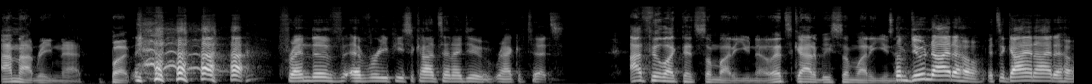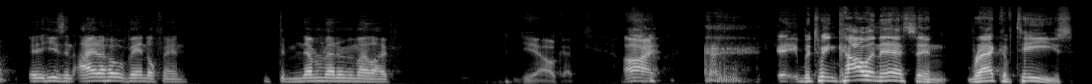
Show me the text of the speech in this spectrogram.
I'm not reading that, but Friend of every piece of content I do, rack of tits. I feel like that's somebody you know. That's got to be somebody you know. Some dude in Idaho. It's a guy in Idaho. He's an Idaho Vandal fan. Never met him in my life. Yeah. Okay. All right. Eh, Between Colin S and Rack of Tees,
